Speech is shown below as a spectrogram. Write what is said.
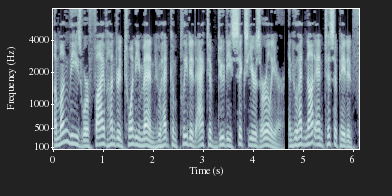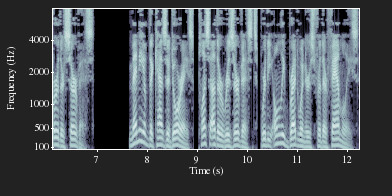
Among these were 520 men who had completed active duty six years earlier, and who had not anticipated further service. Many of the Cazadores, plus other reservists, were the only breadwinners for their families.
